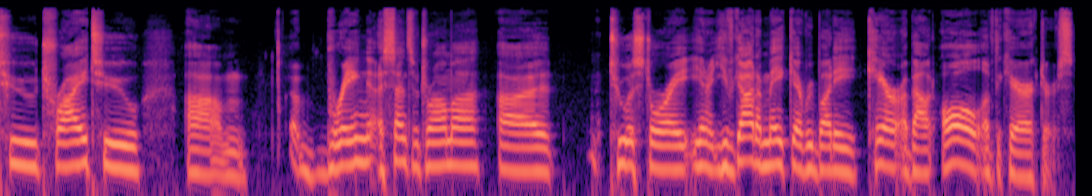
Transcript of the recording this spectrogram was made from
to try to um, bring a sense of drama uh, to a story, you know, you've got to make everybody care about all of the characters,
